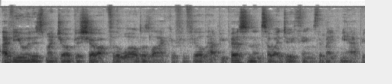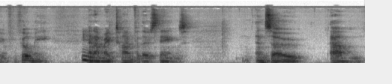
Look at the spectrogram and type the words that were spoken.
I view it as my job to show up for the world as like a fulfilled, happy person, and so I do things that make me happy and fulfill me, and I make time for those things. And so, um,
